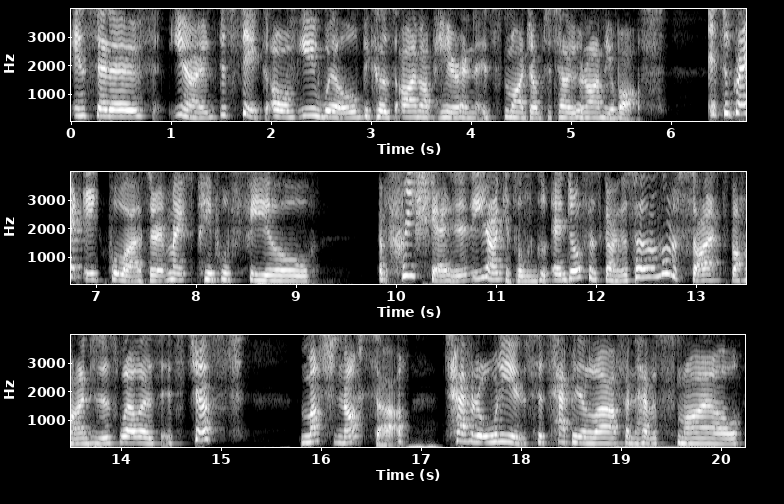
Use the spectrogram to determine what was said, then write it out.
Instead of, you know, the stick of you will because I'm up here and it's my job to tell you and I'm your boss. It's a great equalizer. It makes people feel appreciated. You know, it gets all the endorphins going. So there's a lot of science behind it as well as it's just much nicer to have an audience that's happy to laugh and have a smile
